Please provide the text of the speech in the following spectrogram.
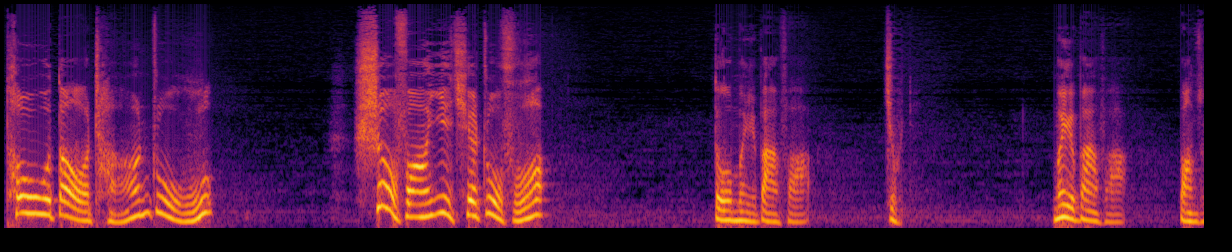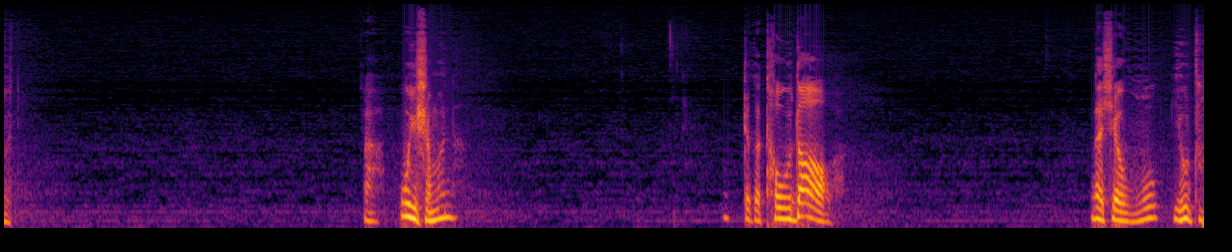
偷盗常住无，设方一切诸佛。都没有办法救你，没有办法帮助你啊？为什么呢？这个偷盗，那些无有主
